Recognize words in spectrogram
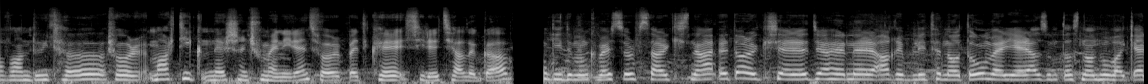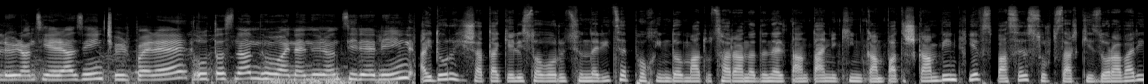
ավանդույթը, որ մարդիկ ներշնչում են իրենց, որ պետք է սիրեցյալը գա, Գիտում ենք վեր Սուրբ Սարգիսն է։ Այդ օրը գիշերը ջահերները աղիբլի տնոտում վեր երազում տեսնան հուվակելու իրանց երազին ճուրպերը ու տեսնան հուվանան իրանց իրելին։ Այդ օրը հիշատակելի սովորություններից է փոխինդո մատուցարանը դնել տանտանիքին կամ պատշգամբին եւ սпасել Սուրբ Սարգիս զորավարի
